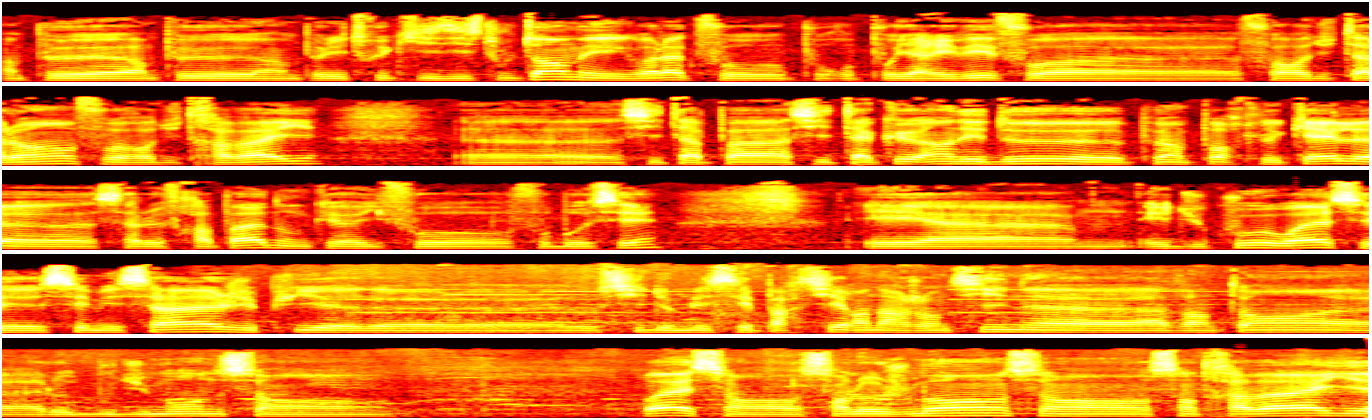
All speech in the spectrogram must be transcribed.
un peu, un peu, un peu les trucs qui se disent tout le temps, mais voilà, faut, pour, y arriver, faut, euh, faut avoir du talent, faut avoir du travail. Euh, si t'as pas, si t'as que un des deux, euh, peu importe lequel, ça le fera pas, donc il faut, bosser. Et, du coup, ouais, ces messages, et puis aussi de me laisser partir en Argentine à 20 ans, à l'autre bout du monde, sans, sans, logement, sans travail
